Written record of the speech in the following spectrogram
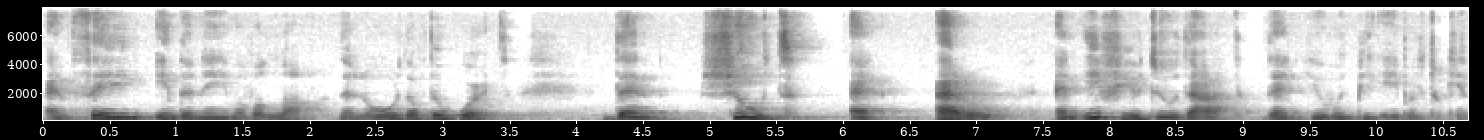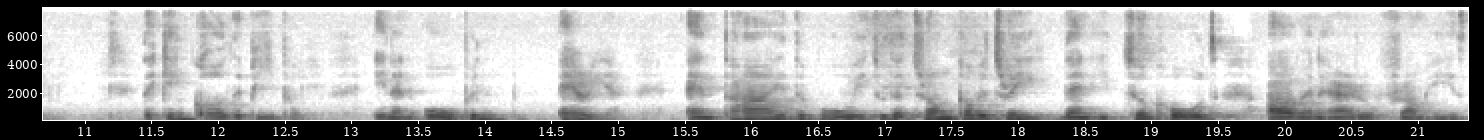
and say, In the name of Allah, the Lord of the world. Then shoot an arrow, and if you do that, then you would be able to kill me. The king called the people in an open area and tied the boy to the trunk of a tree. Then he took hold of an arrow from his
